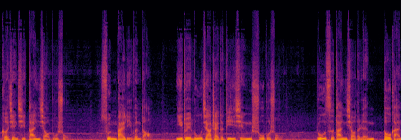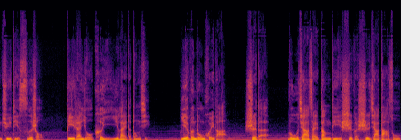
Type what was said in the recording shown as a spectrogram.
可见其胆小如鼠。孙百里问道：“你对卢家寨的地形熟不熟？如此胆小的人都敢据地死守，必然有可以依赖的东西。”叶文龙回答：“是的，卢家在当地是个世家大族，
